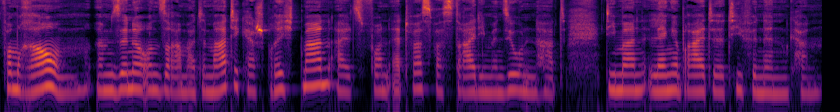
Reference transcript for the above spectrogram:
Vom Raum im Sinne unserer Mathematiker spricht man als von etwas, was drei Dimensionen hat, die man Länge, Breite, Tiefe nennen kann,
